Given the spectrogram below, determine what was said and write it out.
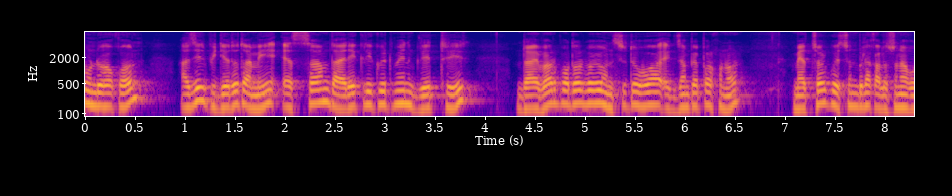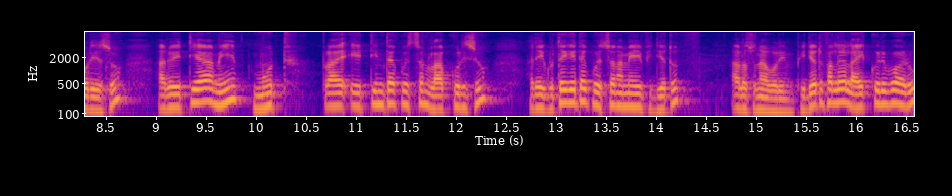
বন্ধুসকল আজিৰ ভিডিঅ'টোত আমি এছাম ডাইৰেক্ট ৰিক্ৰুইটমেণ্ট গ্ৰেড থ্ৰীৰ ড্ৰাইভাৰ পদৰ বাবে অনুষ্ঠিত হোৱা এক্সাম পেপাৰখনৰ মেথছৰ কুৱেশ্যনবিলাক আলোচনা কৰি আছোঁ। আৰু এতিয়া আমি মুঠ প্ৰায় এইটিনটা কুৱেশ্যন লাভ কৰিছোঁ আৰু এই গোটেইকেইটা কুৱেশ্যন আমি এই ভিডিঅ'টোত আলোচনা কৰিম। ভিডিঅ'টো ফালে লাইক কৰিব আৰু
